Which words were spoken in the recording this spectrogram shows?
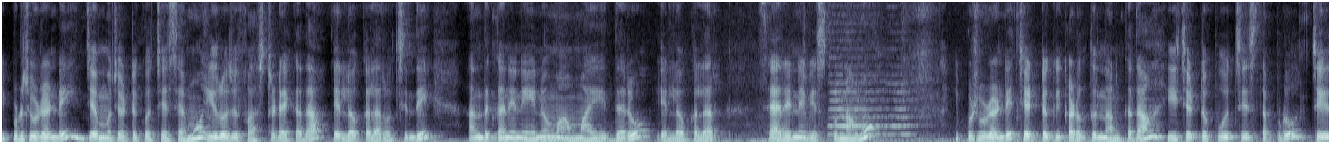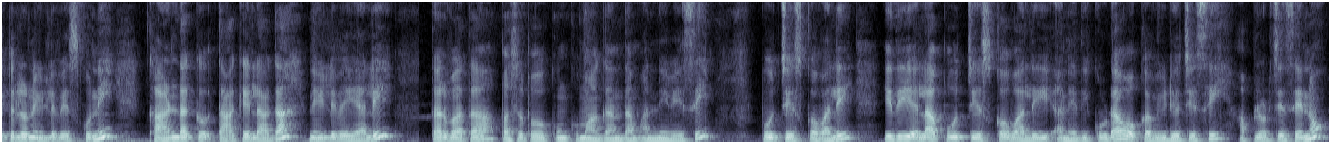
ఇప్పుడు చూడండి జమ్ము చెట్టుకు వచ్చేసాము. ఈరోజు ఫస్ట్ డే కదా ఎల్లో కలర్ వచ్చింది. అందుకని నేను మా అమ్మాయి ఇద్దరు ఎల్లో కలర్ శారీని వేసుకున్నాము. ఇప్పుడు చూడండి చెట్టుకి కడుగుతున్నాను కదా. ఈ చెట్టు పూజ చేసేటప్పుడు చేతిలో నీళ్ళు వేసుకొని కాండకు తాకేలాగా నీళ్ళు వేయాలి. తర్వాత పసుపు కుంకుమ గంధం అన్నీ వేసి పూజ చేసుకోవాలి. ఇది ఎలా పూజ చేసుకోవాలి అనేది కూడా ఒక వీడియో చేసి అప్లోడ్ చేశాను.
